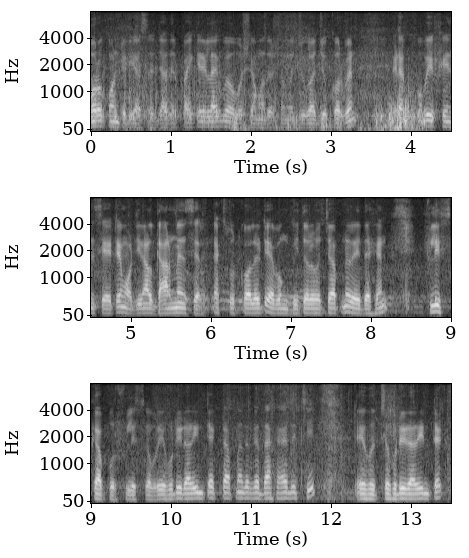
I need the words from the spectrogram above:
বড় কোয়ান্টিটি আছে, যাদের পাইকারি লাগবে অবশ্যই আমাদের সঙ্গে যোগাযোগ করবেন। এটা খুবই ফেন্সি আইটেম অরিজিনাল গার্মেন্টসের এক্সপোর্ট কোয়ালিটি এবং ভিতরে হচ্ছে আপনার এই দেখেন ফ্লিপস কাপড় ফ্লিপস কাপড়। এই হুডিটার ইনটেকটা আপনাদেরকে দেখায় দিচ্ছি। এই হচ্ছে হুডিটার ইনটেক্স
